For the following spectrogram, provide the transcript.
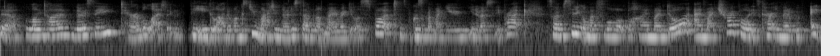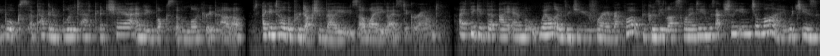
there. Long time, no see, terrible lighting. The eagle-eyed amongst you might have noticed that I'm not in my regular spot. That's because I'm at my new university prac. So I'm sitting on my floor behind my door and my tripod is currently made up of eight books, a packet of Blu Tack, a chair and a box of laundry powder. I can tell the production values are why you guys stick around. I figured that I am well overdue for a wrap up because the last one I did was actually in July, which is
